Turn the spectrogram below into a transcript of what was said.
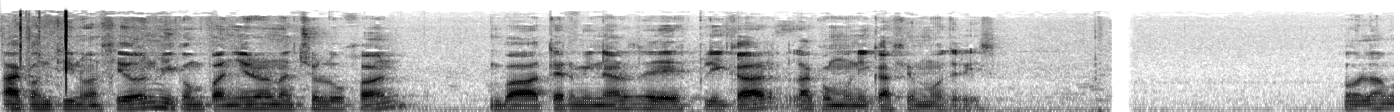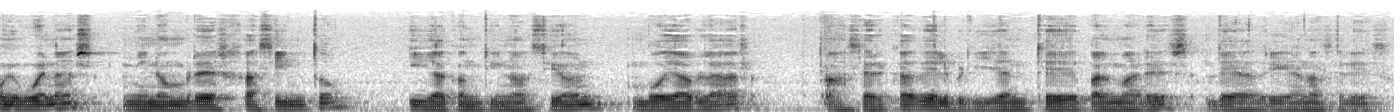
A continuación, mi compañero Nacho Luján va a terminar de explicar la comunicación motriz. Hola, muy buenas. Mi nombre es Jacinto y a continuación voy a hablar acerca del brillante palmarés de Adriana Cerezo.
